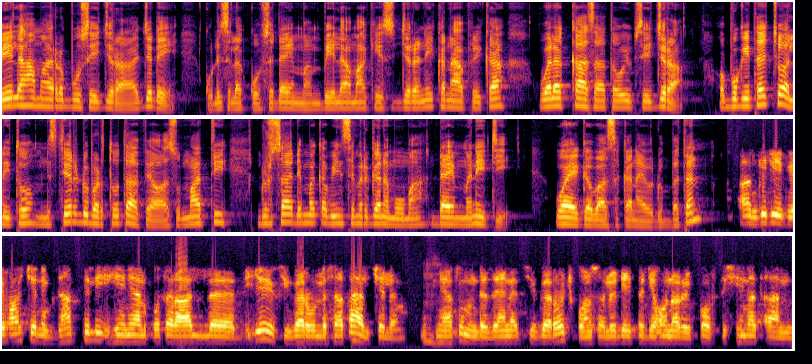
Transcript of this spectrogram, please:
beela hamaa irra buusee jira jedhe kunis lakkoofsa daa'imman beela hamaa keessa jiranii kan Afrikaa walakkaasaa ta'uu ibsee jira. Obbo Geetaachoo Aliitoo ministeera dubartootaa fi hawaasummaatti dursaa dhimma qabiinsa mirga namoomaa daa'immaniiti. Waa'ee gabaasa kanaa yoo dubbatan. እንግዲህ ቢሮችን ኤግዛክትሊ ይሄን ያህል ቁጥር አለ ብዬ ፊገሩን ልሰጥህ አልችልም። ምክንያቱም እንደዚህ አይነት ፊገሮች ኮንሶሊዴትድ የሆነ ሪፖርት ሲመጣና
